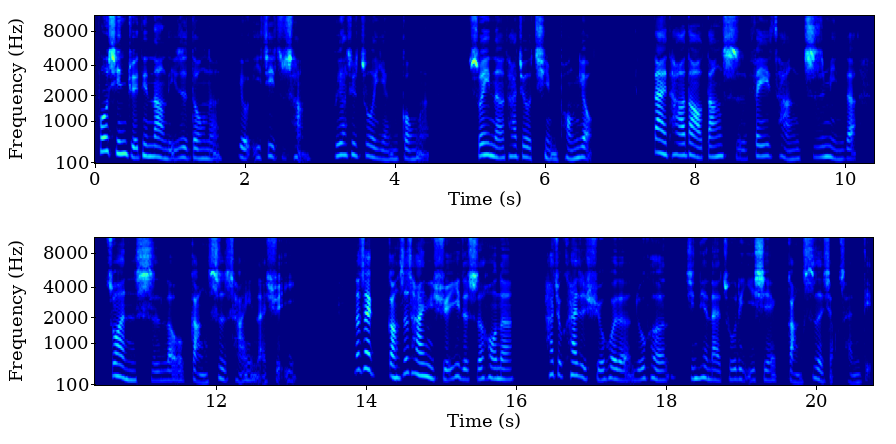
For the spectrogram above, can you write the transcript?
父亲决定让李日东呢有一技之长，不要去做员工了。所以呢，他就请朋友带他到当时非常知名的钻石楼港式茶饮来学艺。那在港式茶饮学艺的时候呢，他就开始学会了如何今天来处理一些港式的小餐点。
